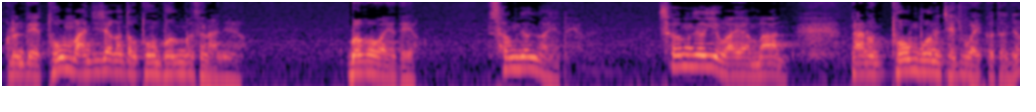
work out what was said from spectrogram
그런데 돈 만지작 한다고 돈 버는 것은 아니에요. 뭐가 와야 돼요? 성령이 와야 돼요. 성령이 와야만 나는 돈 버는 재주가 있거든요.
